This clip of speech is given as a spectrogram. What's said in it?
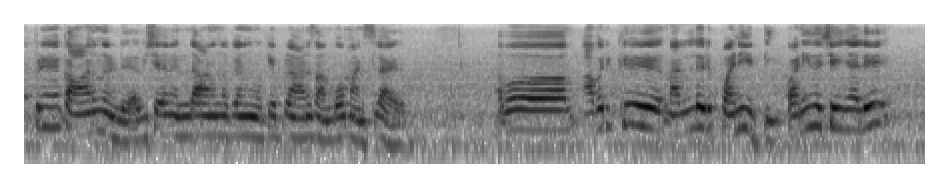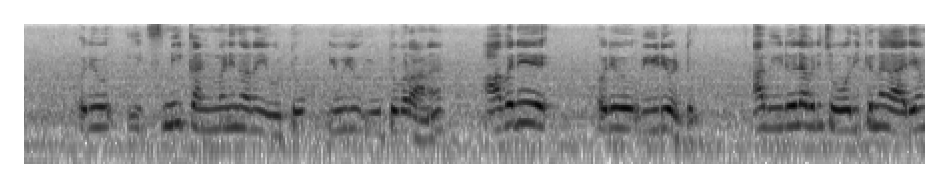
എപ്പോഴും ഇങ്ങനെ കാണുന്നുണ്ട്. ആ വിഷയം എന്താണെന്നൊക്കെ നോക്കിയപ്പോഴാണ് സംഭവം മനസ്സിലായത്. അപ്പോൾ അവർക്ക് നല്ലൊരു പണി കിട്ടി. പണി എന്ന് വെച്ച് കഴിഞ്ഞാൽ ഒരു ഇറ്റ്സ് മീ കൺമണി എന്ന് പറഞ്ഞ യൂട്യൂബ് യൂ യൂട്യൂബറാണ് അവർ ഒരു വീഡിയോ ഇട്ടു. ആ വീഡിയോയിൽ അവർ ചോദിക്കുന്ന കാര്യം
